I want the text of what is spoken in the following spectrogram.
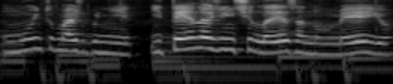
muito mais bonito. E tendo a gentileza no meio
